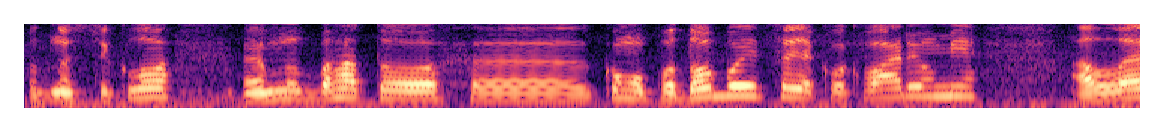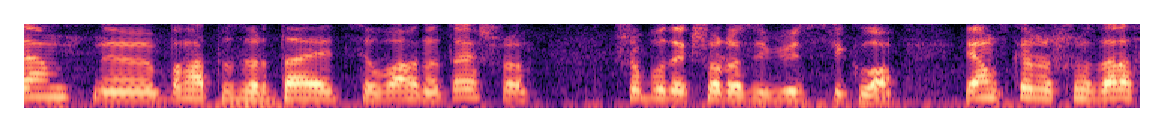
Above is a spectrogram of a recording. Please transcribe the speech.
одне стекло. Ну, Багато кому подобається, як в акваріумі, але багато звертається увагу на те, що, що буде, якщо розіб'ють стекло. Я вам скажу, що зараз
